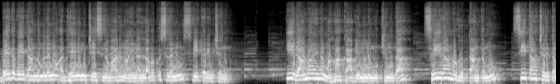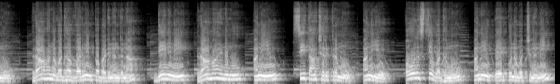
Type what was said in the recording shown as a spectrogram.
వేద వేదాంగములను అధ్యయనము చేసిన వారును అయిన లవకుశులను స్వీకరించెను. ఈ రామాయణ మహాకావ్యమున ముఖ్యముగా శ్రీరామ వృత్తాంతము సీతాచరితము రావణవధ వర్ణింపబడినందున దీనిని రామాయణము అనియు సీతాచరిత్రము అనియు. పౌలస్త్య వధము అనియు పేర్కొనవచ్చునని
